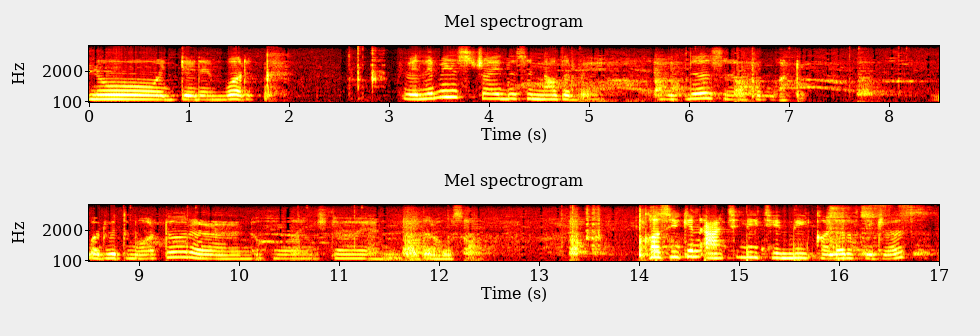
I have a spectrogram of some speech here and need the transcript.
No, it didn't work. Wait, let me just try this another way. Like this and put water. But with water and orange dye and other hose Cause you can actually change the color of the dress.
